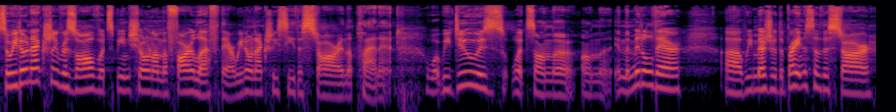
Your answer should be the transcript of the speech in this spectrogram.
So we don't actually resolve what's being shown on the far left there. We don't actually see the star and the planet. What we do is what's on the, on the, in the middle there. Uh, we measure the brightness of the star,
